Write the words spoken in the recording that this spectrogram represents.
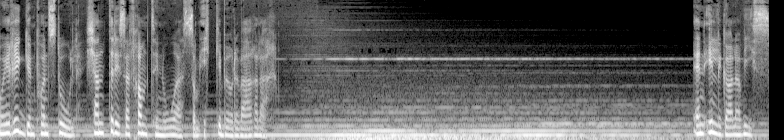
Og i ryggen på en stol kjente de seg fram til noe som ikke burde være der. En illegal avis.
